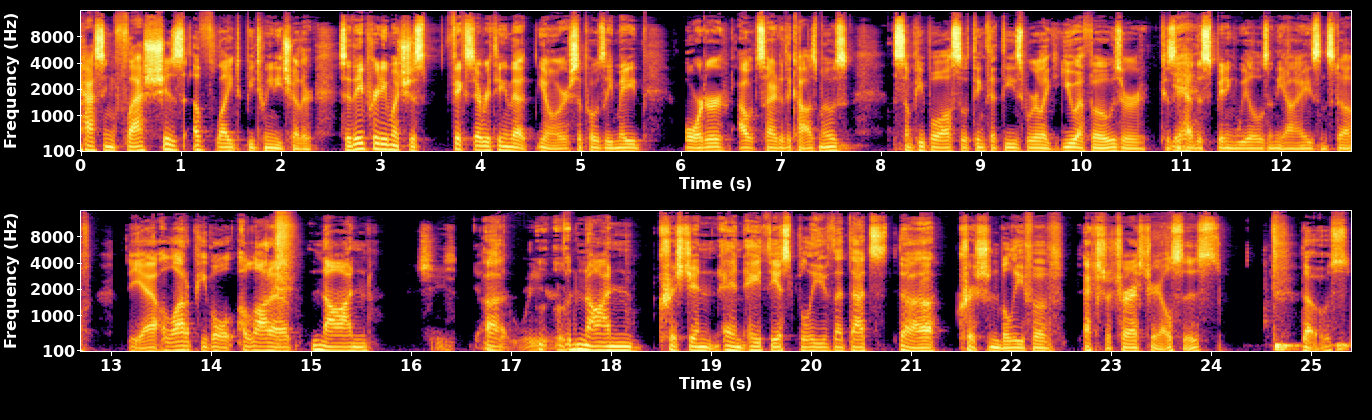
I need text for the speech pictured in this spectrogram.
passing flashes of light between each other. So they pretty much just fixed everything that, you know, are supposedly made order outside of the cosmos. Some people also think that these were like UFOs or because they had the spinning wheels and the eyes and stuff. yeah, a lot of people, a lot of non Jeez, uh, non Christian and atheist believe that that's the Christian belief of extraterrestrials is those.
